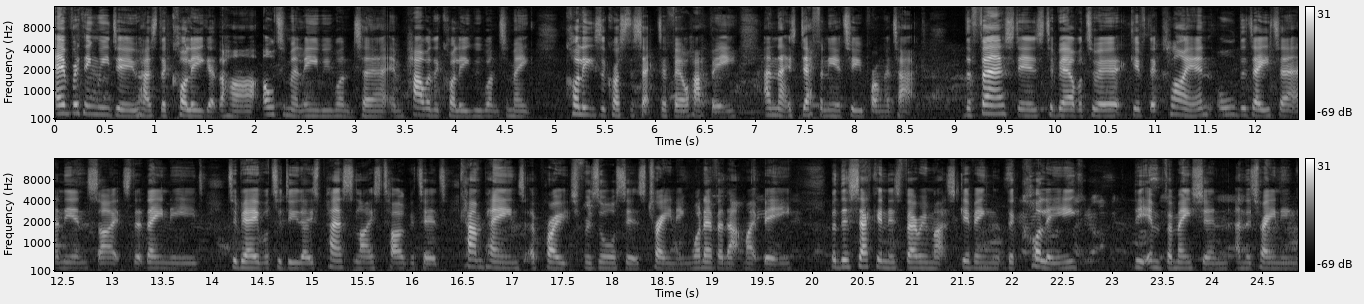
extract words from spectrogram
everything we do has the colleague at the heart. Ultimately, we want to empower the colleague. We want to make colleagues across the sector feel happy, and that is definitely a two-prong attack. The first is to be able to uh, give the client all the data and the insights that they need to be able to do those personalized, targeted campaigns, approach, resources, training, whatever that might be. But the second is very much giving the colleague the information and the training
